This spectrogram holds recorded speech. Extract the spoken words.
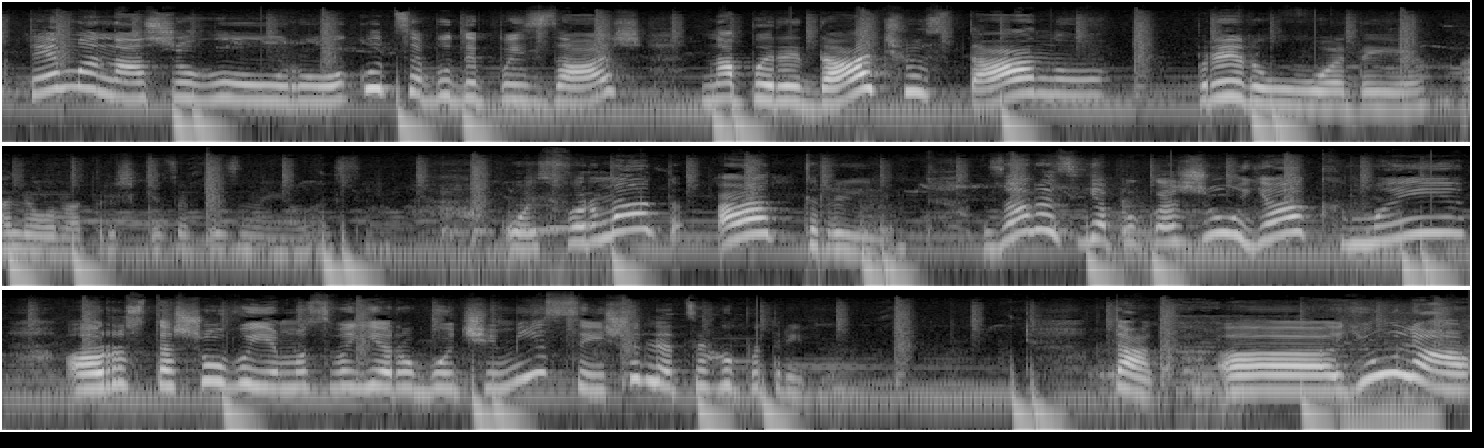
тема нашого уроку це буде пейзаж на передачу стану природи. Альона трішки запізнилася. Ось формат А3. Зараз я покажу, як ми розташовуємо своє робоче місце і що для цього потрібно. Так, е, Юля,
